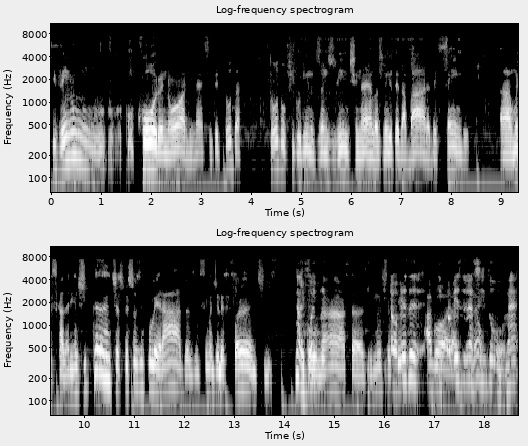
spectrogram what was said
que vem um, um coro enorme, né? Você vê toda todo o figurino dos anos 20, né? Elas meio Tedabara descendo, uh, uma escadaria gigante, as pessoas empoleiradas em cima de elefantes, não, e foi colunatas e não sei talvez, o quê. Agora, e talvez tenha sido, né?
